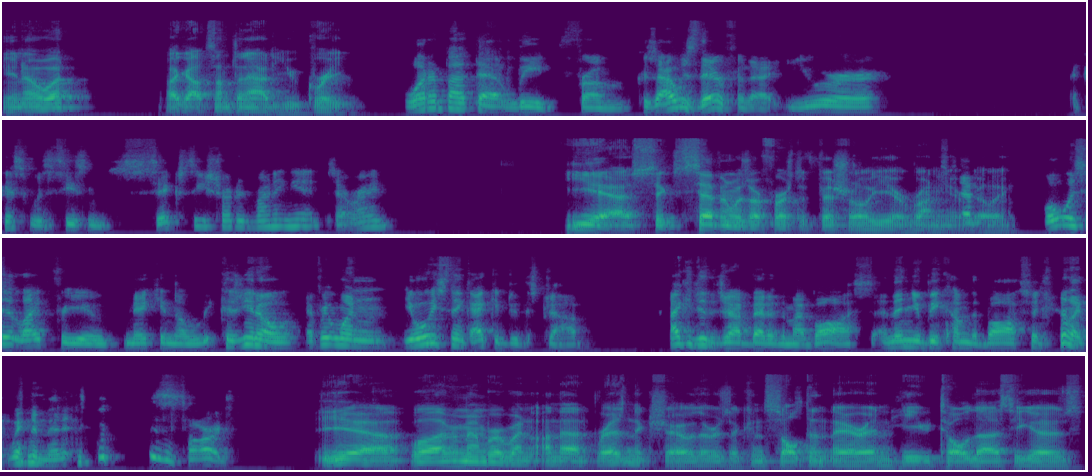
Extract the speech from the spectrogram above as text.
you know what? I got something out of you. Great. What about that leap from because i was there for that. You were I guess it was season six he started running it. Is that right? Yeah, six, seven was our first official year running seven. it. Really, what was it like for you making the? Because you know, everyone, you always think I could do this job. I could do the job better than my boss, and then you become the boss, and you're like, wait a minute, this is hard. Yeah, well, I remember when on that Resnick show, there was a consultant there, and he told us, he goes,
